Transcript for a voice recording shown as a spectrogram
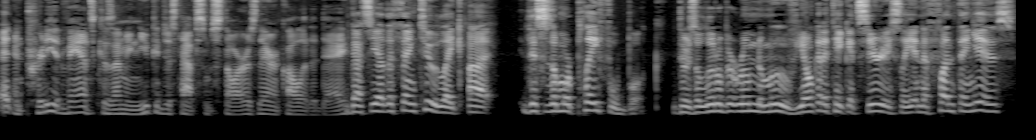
and, and pretty advanced because I mean you could just have some stars there and call it a day. That's the other thing too. Like, uh, this is a more playful book. There's a little bit room to move. You don't got to take it seriously. And the fun thing is,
